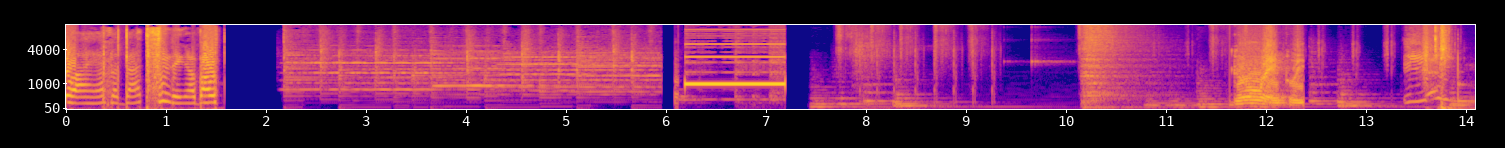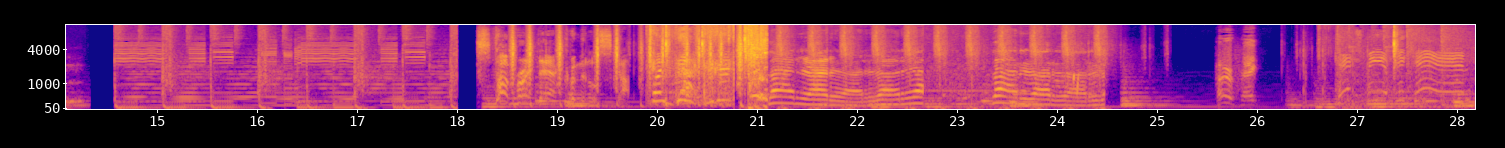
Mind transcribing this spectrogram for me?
Oh, I have a bad feeling about. Go away, please. Stop right there, criminal scum! Like that! Perfect! Catch me if you can!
